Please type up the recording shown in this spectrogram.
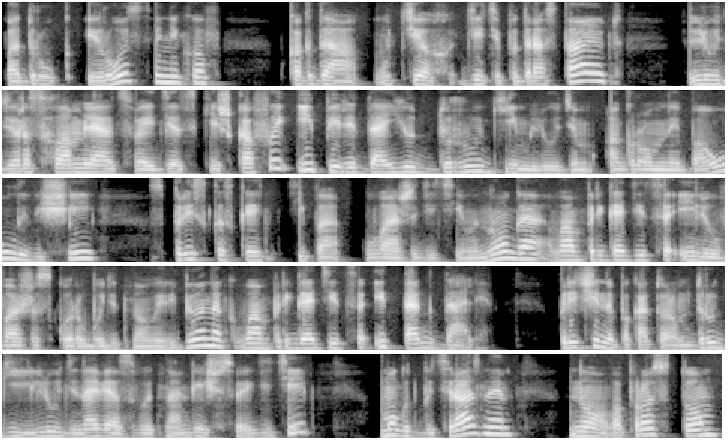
подруг и родственников, когда у тех дети подрастают, люди расхламляют свои детские шкафы и передают другим людям огромные баулы вещей, с присказкой типа «У вас же детей много, вам пригодится» или «У вас же скоро будет новый ребенок, вам пригодится» и так далее. Причины, по которым другие люди навязывают нам вещи своих детей, могут быть разные, но вопрос в том,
